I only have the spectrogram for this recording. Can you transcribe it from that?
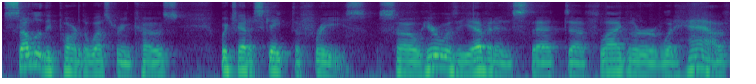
southerly part of the western coast, which had escaped the freeze. So here was the evidence that uh, Flagler would have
